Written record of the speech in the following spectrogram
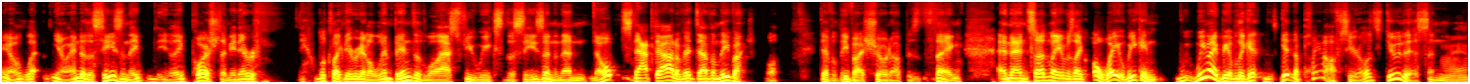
You know, le- you know, end of the season, they you know they pushed. I mean, they were looked like they were going to limp into the last few weeks of the season, and then nope, snapped out of it. Devon Levi, well, Devon Levi showed up as the thing, and then suddenly it was like, oh wait, we can, we, we might be able to get get in the playoffs here. Let's do this, and Yeah.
